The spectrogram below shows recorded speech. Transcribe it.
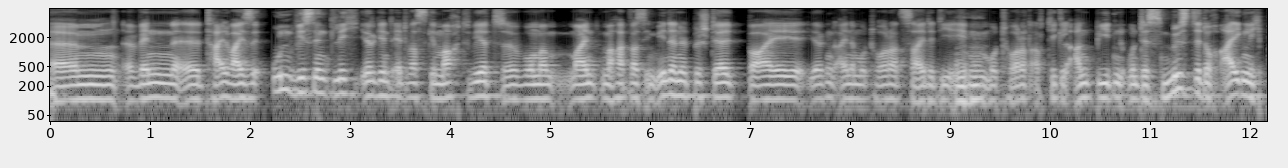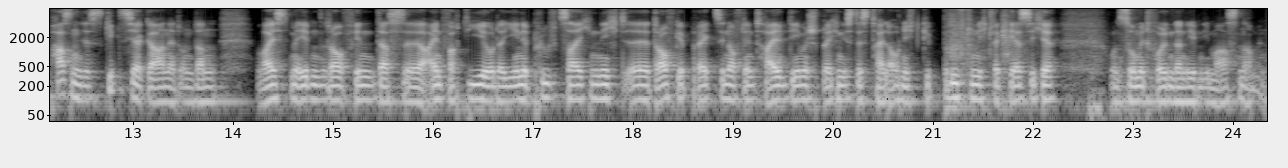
ähm, wenn äh, teilweise unwissentlich irgendetwas gemacht wird, äh, wo man meint, man hat was im Internet bestellt bei irgendeiner Motorradseite, die mhm. eben Motorradartikel anbieten und es müsste doch eigentlich passen, das gibt's ja gar nicht und dann weist man eben darauf hin, dass äh, einfach die oder jene Prüfzeichen nicht äh, drauf geprägt sind auf den Teilen. Dementsprechend ist das Teil auch nicht geprüft und nicht verkehrssicher und somit folgen dann eben die Maßnahmen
